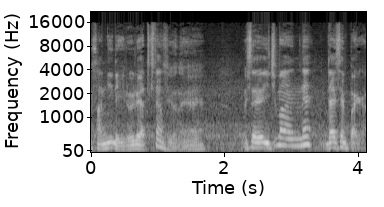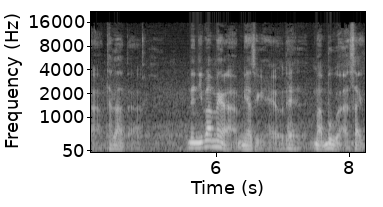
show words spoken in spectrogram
3人でいろいろやってきたんですよねそして一番ね大先輩が高畑で2番目が宮崎駿で、はい、まあ、僕が最後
